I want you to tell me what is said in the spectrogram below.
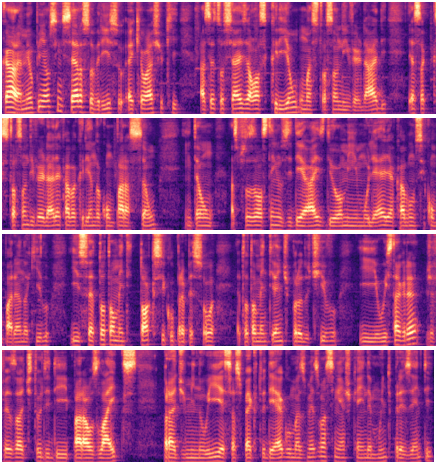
Cara, minha opinião sincera sobre isso é que eu acho que as redes sociais elas criam uma situação de inverdade e essa situação de verdade acaba criando a comparação então, as pessoas elas têm os ideais de homem e mulher e acabam se comparando aquilo, e isso é totalmente tóxico para a pessoa, é totalmente antiprodutivo. E o Instagram já fez a atitude de parar os likes para diminuir esse aspecto de ego, mas mesmo assim acho que ainda é muito presente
